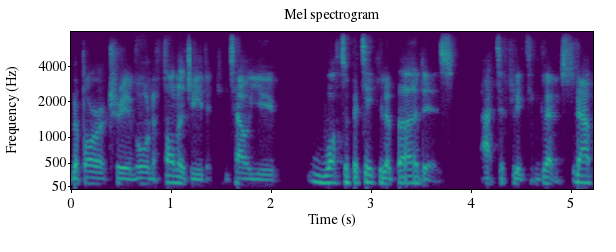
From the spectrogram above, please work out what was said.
Laboratory of Ornithology that can tell you what a particular bird is at a fleeting glimpse. Now,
